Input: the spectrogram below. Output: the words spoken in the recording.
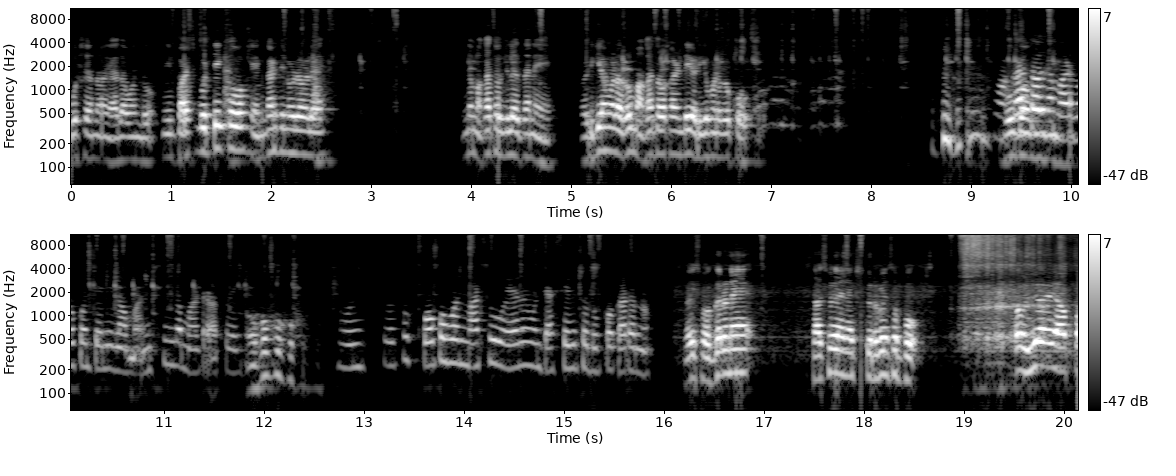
ಭೂಷಣೋ ಯಾವ್ದೋ ಒಂದು. ನೀನ್ ಫಸ್ಟ್ ಬುಟ್ಟಿಕ್ಕು ಹೆಂಗ್ ಕಾಣ್ತೀನಿ ನೋಡಿ ಅವಳೆ. ಇನ್ನ ಮಗ ತೊಗಿಲ್ಲ ತಾನೆ. ಅಡಿಗೆ ಮಾಡೋರು ಮಗ ತೊಳ್ಕೊಂಡು ಅಡಿಗೆ ಮಾಡ್ಬೇಕು. ಮಗ ಮಾಡ್ಬೇಕು ಅಂತೇನಿಲ್ಲ ಮನ್ಸಿಂದ ಮಾಡ್ರ ಆಗ್ತದೆ ಓಹೋ ಒಂದ್ ಸ್ವಲ್ಪ ಕೋಪ ಬಂದ್ ಮಾಡ್ಸು ಏನೋ ಒಂದ್ ಜಾಸ್ತಿ ಆಗಿರ್ತದೆ ಉಪಕಾರನು. ಗೈಸ್ ಒಗ್ಗರಣೆ ಸಾಸಿವೆ ನೆಕ್ಸ್ಟ್ ಕರಿಬೇವಿನ ಸೊಪ್ಪು. ಅಯ್ಯಪ್ಪ ಅಪ್ಪ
